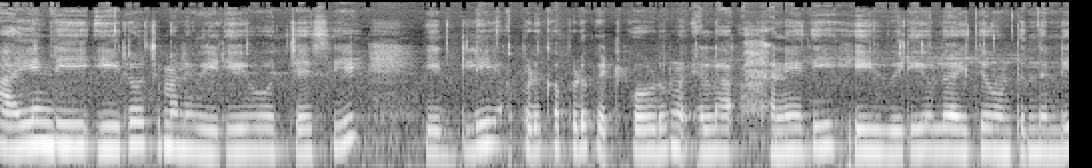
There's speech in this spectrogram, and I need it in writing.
హాయ్ అండి. ఈరోజు మన వీడియో వచ్చేసి ఇడ్లీ అప్పటికప్పుడు పెట్టుకోవడం ఎలా అనేది ఈ వీడియోలో అయితే ఉంటుందండి.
